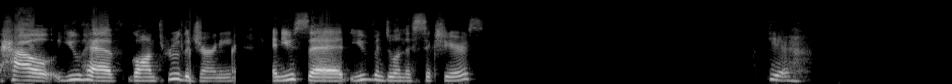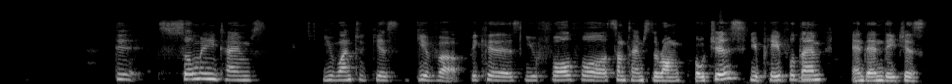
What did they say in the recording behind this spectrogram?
how you have gone through the journey. And you said you've been doing this six years? Yeah so many times you want to just give up because you fall for sometimes the wrong coaches you pay for them and then they just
